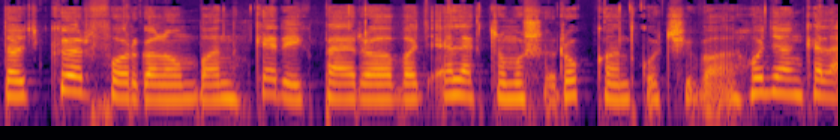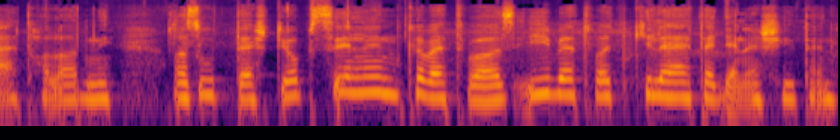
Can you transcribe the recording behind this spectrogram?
de hogy körforgalomban, kerékpárral vagy elektromos rokkant kocsival hogyan kell áthaladni az úttest jobb szélén, követve az ívet, vagy ki lehet egyenesíteni?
